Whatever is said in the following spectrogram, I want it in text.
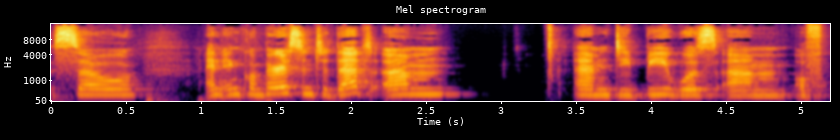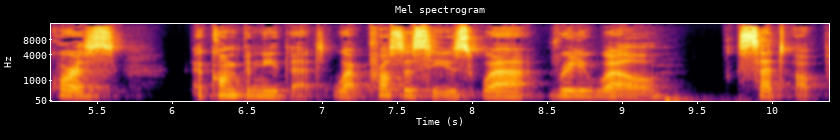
so and in comparison to that um db was um of course a company that where processes were really well set up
